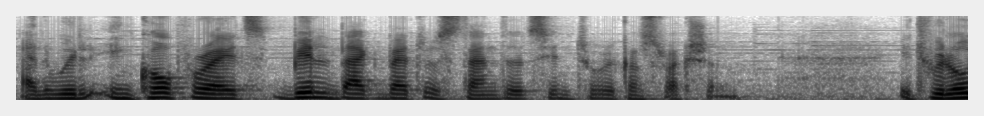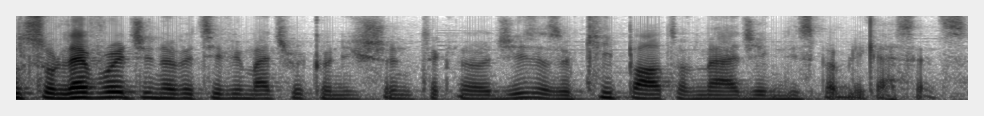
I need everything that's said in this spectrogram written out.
and will incorporate Build Back Better standards into reconstruction. It will also leverage innovative image recognition technologies as a key part of managing these public assets.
